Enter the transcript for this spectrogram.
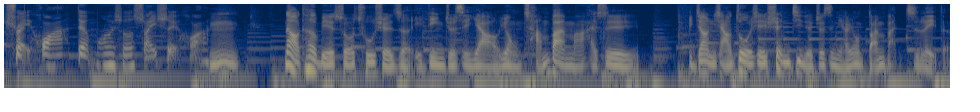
水花，对，我们会说甩水花。嗯，那我特别说初学者一定就是要用长板吗？还是比较你想要做一些炫技的，就是你要用短板之类的？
